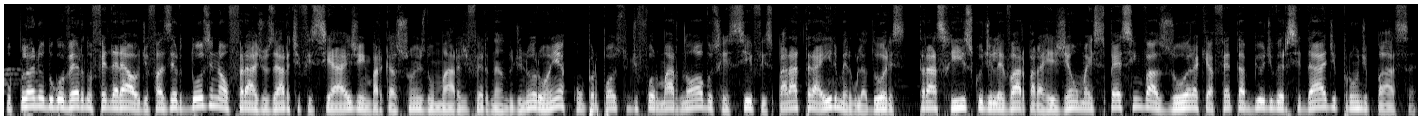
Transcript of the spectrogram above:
O plano do governo federal de fazer 12 naufrágios artificiais de embarcações no mar de Fernando de Noronha, com o propósito de formar novos recifes para atrair mergulhadores, traz risco de levar para a região uma espécie invasora que afeta a biodiversidade por onde passa.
